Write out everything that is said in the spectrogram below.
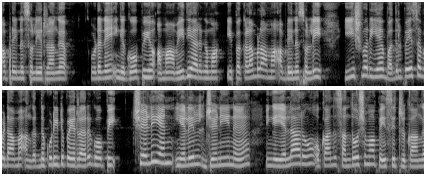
அப்படின்னு சொல்லிடுறாங்க. உடனே இங்கே கோபியும் அம்மா அமைதியாக இருங்கம்மா. இப்போ கிளம்பலாமா? அப்படின்னு சொல்லி ஈஸ்வரியை பதில் பேச விடாமல் அங்கேருந்து கூட்டிகிட்டு போயிடுறாரு கோபி. செழியன் எழில் ஜெனின்னு இங்கே எல்லாரும் உட்காந்து சந்தோஷமாக பேசிகிட்டு இருக்காங்க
